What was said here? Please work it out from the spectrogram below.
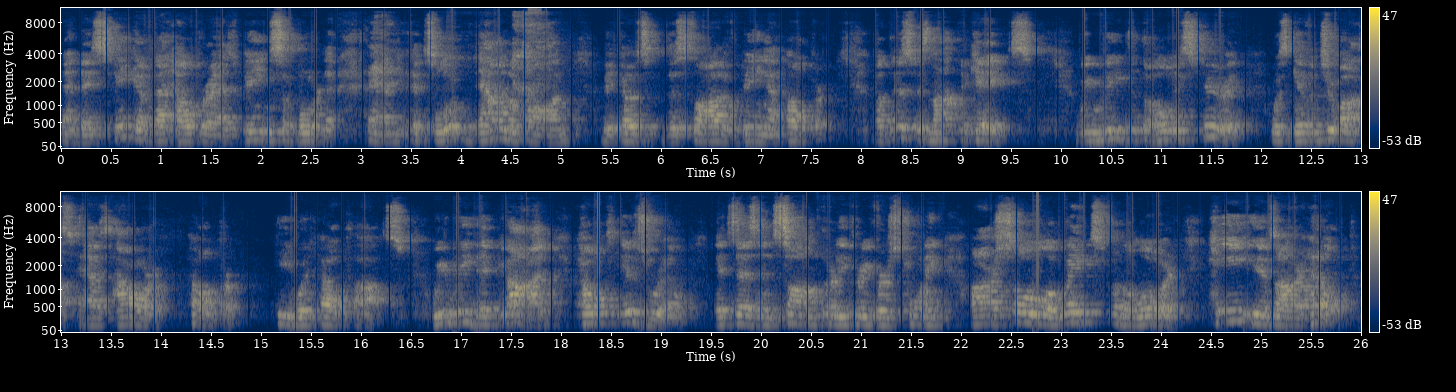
And they speak of that helper as being subordinate. And it's looked down upon because this thought of being a helper. But this is not the case. We read that the Holy Spirit was given to us as our helper. He would help us. We read that God helped Israel it says in Psalm 33, verse 20, Our soul awaits for the Lord. He is our help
